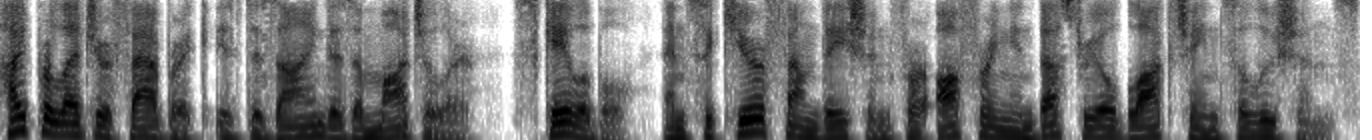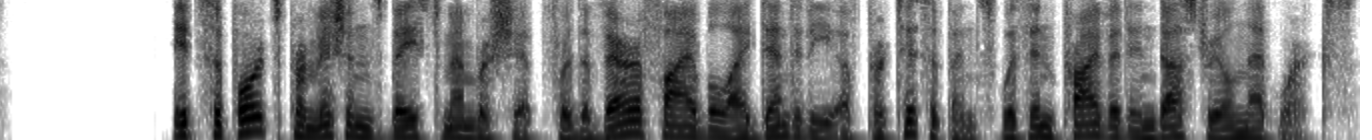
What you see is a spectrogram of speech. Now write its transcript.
Hyperledger Fabric is designed as a modular, scalable, and secure foundation for offering industrial blockchain solutions. It supports permissions-based membership for the verifiable identity of participants within private industrial networks.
